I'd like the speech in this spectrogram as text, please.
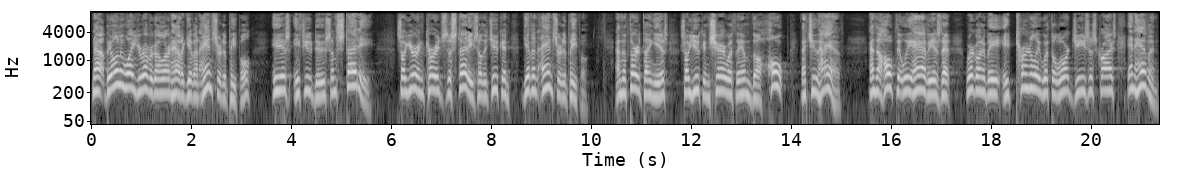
Now, the only way you're ever going to learn how to give an answer to people is if you do some study. So you're encouraged to study so that you can give an answer to people. And the third thing is so you can share with them the hope that you have. And the hope that we have is that we're going to be eternally with the Lord Jesus Christ in heaven.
